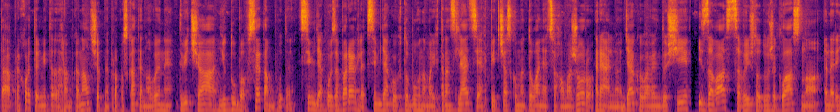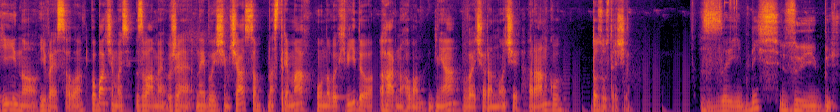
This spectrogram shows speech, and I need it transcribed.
та приходьте в мій телеграм-канал, щоб не пропускати новини Твіча, Ютуба, все там буде. Всім дякую за перегляд, всім дякую, хто був на моїх трансляціях під час коментування цього мажору. Реально, дякую вам від душі. І за вас це вийшло дуже класно, енергійно і весело. Побачимось з вами вже найближчим часом на стрімах у нових відео. Гарного вам дня, вечора, ночі, ранку. До зустрічі. Заїбісь, заїбісь,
